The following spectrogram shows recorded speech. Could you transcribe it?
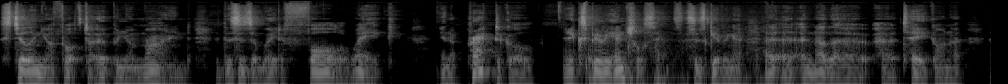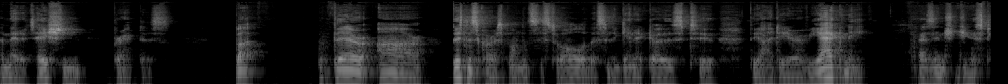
stilling your thoughts to open your mind, that this is a way to fall awake in a practical and experiential sense. This is giving a, a, another uh, take on a, a meditation practice. But there are business correspondences to all of this. And again, it goes to the idea of Yagni, as introduced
